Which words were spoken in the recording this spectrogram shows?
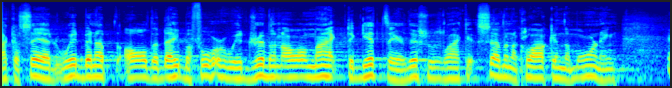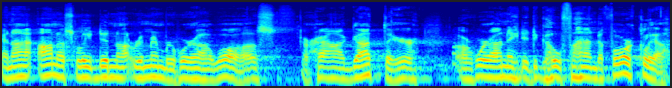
like I said, we'd been up all the day before. We'd driven all night to get there. This was like at 7 o'clock in the morning. And I honestly did not remember where I was or how I got there or where I needed to go find a forklift.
